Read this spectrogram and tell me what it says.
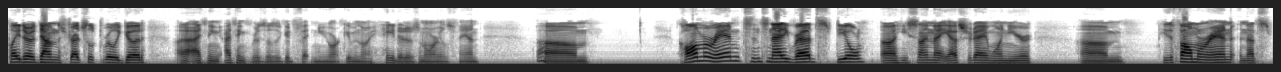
played down the stretch, looked really good. I think I think Rizzo's a good fit in New York, even though I hate it as an Orioles fan. Um, Colin Moran, Cincinnati Reds deal. Uh, he signed that yesterday, one year. Um, he's a fellow Moran, and that's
